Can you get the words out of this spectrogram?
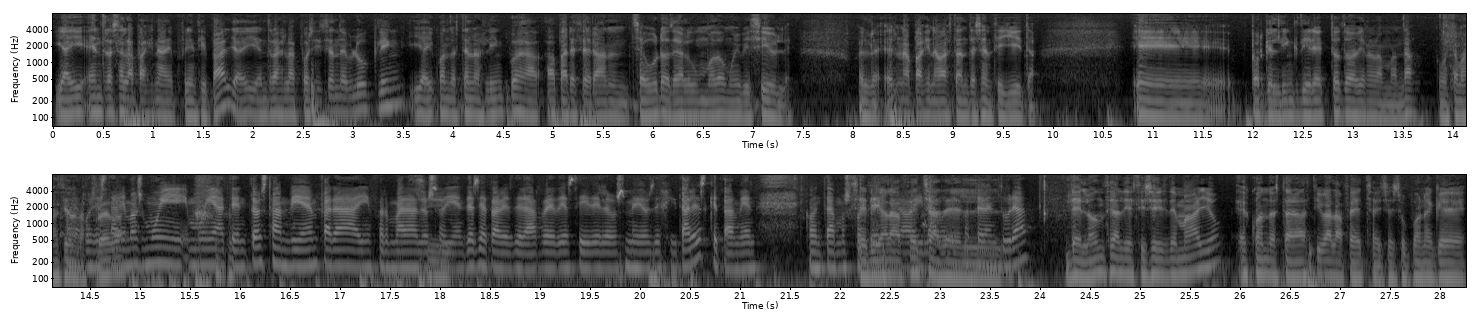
y ahí entras a la página principal y ahí entras en la exposición de Brooklyn y ahí cuando estén los links pues aparecerán seguro de algún modo muy visible. Es una página bastante sencillita. Eh, porque el link directo todavía no lo han mandado. Como estamos haciendo bueno, pues estaremos muy muy atentos también para informar a los oyentes y a través de las redes y de los medios digitales que también contamos con Sería la fecha del, del 11 al 16 de mayo es cuando estará activa la fecha y se supone que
